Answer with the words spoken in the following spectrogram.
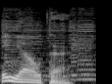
Em alta.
